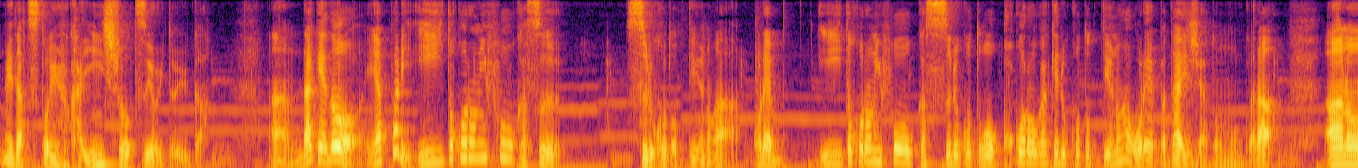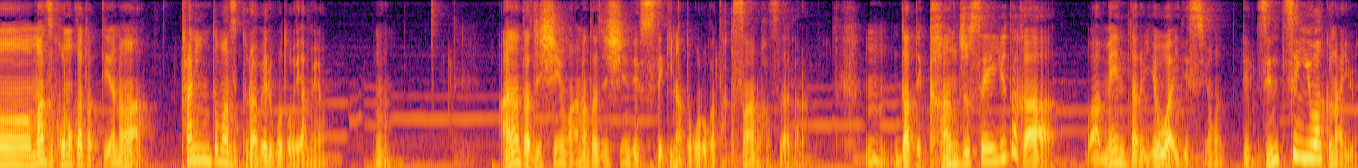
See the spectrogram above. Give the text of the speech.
目立つというか印象強いというか。うん。だけど、やっぱりいいところにフォーカスすることっていうのが、俺はいいところにフォーカスすることを心がけることっていうのが俺やっぱ大事やと思うから、あのー、まずこの方っていうのは、他人とまず比べることをやめよう。うん。あなた自身はあなた自身で素敵なところがたくさんあるはずだから。うん。だって感受性豊かはメンタル弱いですよって全然弱くないよ。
